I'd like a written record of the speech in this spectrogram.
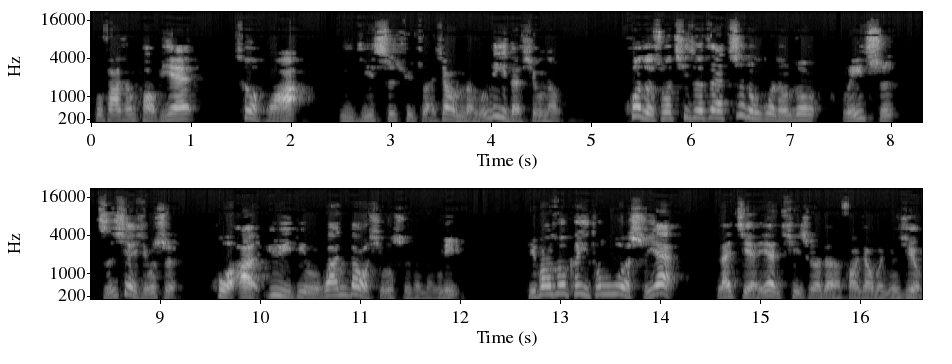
不发生跑偏、侧滑以及失去转向能力的性能，或者说汽车在制动过程中维持。直线行驶或按预定弯道行驶的能力，比方说可以通过实验来检验汽车的方向稳定性。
